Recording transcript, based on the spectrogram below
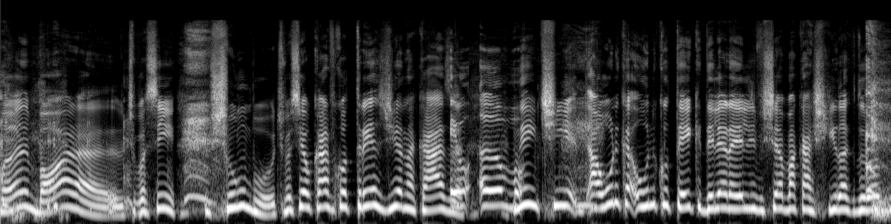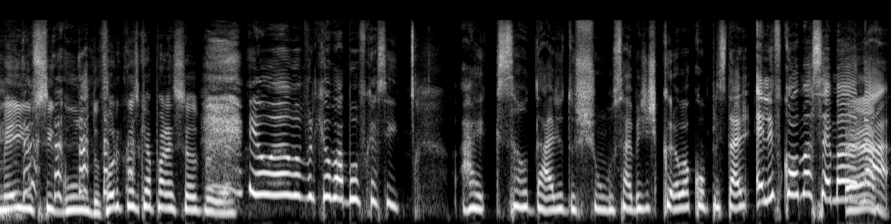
manda embora. tipo assim, chumbo. Tipo assim, o cara ficou três dias na casa. Eu amo. Nem tinha. A única, o único take dele era ele vestir abacaxi lá que durou meio segundo. Foi a única coisa que apareceu no programa. Eu amo, porque o Babu fica assim. Ai, que saudade do chumbo, sabe? A gente criou uma cumplicidade. Ele ficou uma semana!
